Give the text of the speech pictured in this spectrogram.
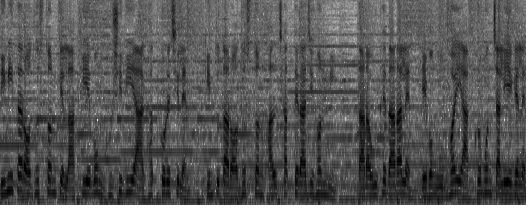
তিনি তার অধস্তনকে লাথি এবং ঘুষি দিয়ে আঘাত করেছিলেন, কিন্তু তার অধস্তন হাল ছাড়তে রাজি হননি। তারা উঠে দাঁড়ালেন এবং উভয়ই আক্রমণ চালিয়ে গেলেন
